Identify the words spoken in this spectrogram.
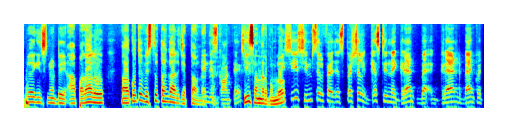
ఉపయోగించినటువంటి ఆ పదాలు కొంచెం విస్తృతంగా అని చెప్తా ఉన్నాను ఈ సందర్భంలో special guest in grand grand banquet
